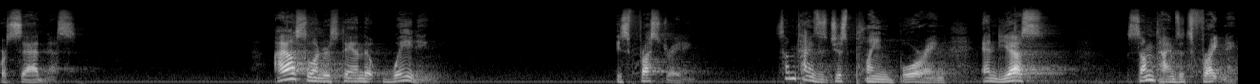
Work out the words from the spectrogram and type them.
or sadness. I also understand that waiting is frustrating. Sometimes it's just plain boring, and yes, sometimes it's frightening.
